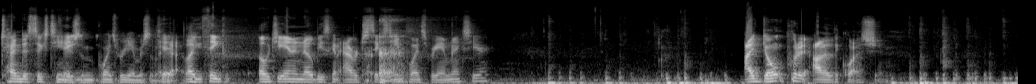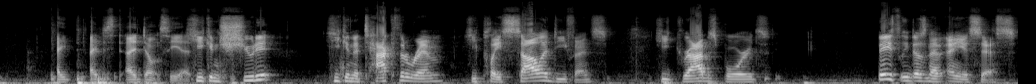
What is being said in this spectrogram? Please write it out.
10 to 16 or some points per game or something Okay, like that. Like you think OG Anunoby's going to average 16 points per game next year? I don't put it out of the question. I, I just I don't see it. He can shoot it. He can attack the rim. He plays solid defense. He grabs boards. Basically, doesn't have any assists.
